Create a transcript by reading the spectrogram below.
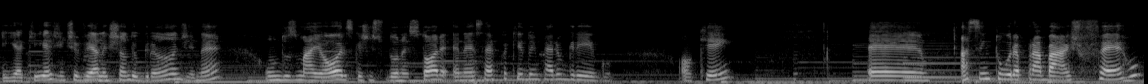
E aqui a gente vê Alexandre o Grande, né? Um dos maiores que a gente estudou na história, é nessa época aqui do Império Grego, ok? É, a cintura para baixo, ferro.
